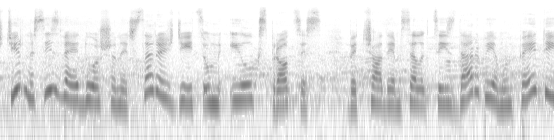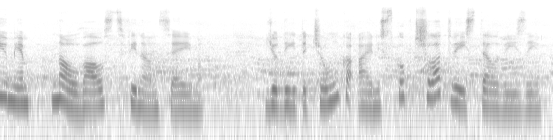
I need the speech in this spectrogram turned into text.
šķirnes izveidošana ir sarežģīts un ilgs process, bet šādiem selekcijas darbiem un pētījumiem nav valsts finansējuma. Judīta Čunka, Ainis Kupčs, Latvijas televīzija.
